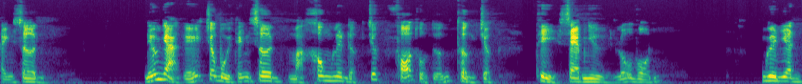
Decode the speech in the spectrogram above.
Thanh Sơn. Nếu nhà ghế cho Bùi Thanh Sơn mà không lên được chức Phó Thủ tướng Thường trực thì xem như lỗ vốn. Nguyên nhân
